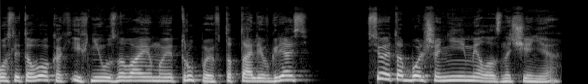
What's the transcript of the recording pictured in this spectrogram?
После того, как их неузнаваемые трупы втоптали в грязь, все это больше не имело значения.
